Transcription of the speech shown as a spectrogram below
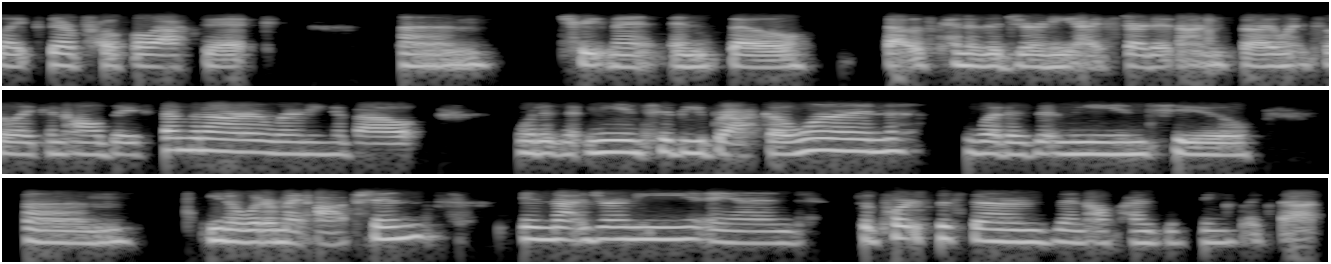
like their prophylactic um, treatment. And so that was kind of the journey I started on. So I went to like an all day seminar learning about what does it mean to be BRCA1? What does it mean to, um, you know, what are my options in that journey and support systems and all kinds of things like that.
